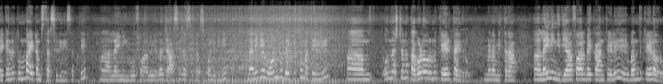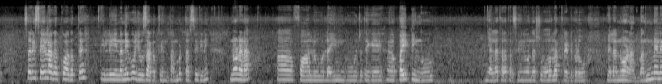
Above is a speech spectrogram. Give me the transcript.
ಯಾಕೆಂದರೆ ತುಂಬ ಐಟಮ್ಸ್ ತರಿಸಿದ್ದೀನಿ ಈ ಸರ್ತಿ. ಲೈನಿಂಗು ಫಾಲು ಎಲ್ಲ ಜಾಸ್ತಿ ಜಾಸ್ತಿ ತರಿಸ್ಕೊಂಡಿದ್ದೀನಿ ನನಗೆ ಓನ್ಗೂ ಬೇಕಿತ್ತು, ಮತ್ತು ಇಲ್ಲಿ ಒಂದಷ್ಟು ಜನ ತಗೊಳ್ಳೋರು ಕೇಳ್ತಾಯಿದ್ರು ಮೇಡಮ್, ಈ ಥರ ಲೈನಿಂಗ್ ಇದೆಯಾ? ಫಾಲ್ ಬೇಕಾ? ಅಂಥೇಳಿ ಬಂದು ಕೇಳೋರು. ಸರಿ ಸೇಲ್ ಆಗೋಕ್ಕೂ ಆಗುತ್ತೆ. ಇಲ್ಲಿ ನನಗೂ ಯೂಸ್ ಆಗುತ್ತೆ ಅಂತ ಅಂದ್ಬಿಟ್ಟು ತರಿಸಿದ್ದೀನಿ. ನೋಡೋಣ. ಫಾಲು ಲೈನಿಂಗು ಜೊತೆಗೆ ಪೈಪಿಂಗು ಎಲ್ಲ ಥರ ತರಿಸಿದ್ದೀನಿ. ಒಂದಷ್ಟು ಓವರ್ಲಾಕ್ ಥ್ರೆಡ್ಗಳು ಎಲ್ಲ ನೋಡೋಣ. ಅದು ಬಂದಮೇಲೆ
